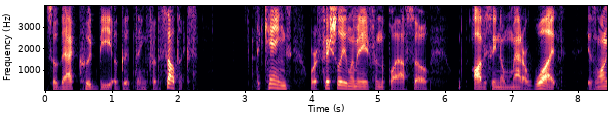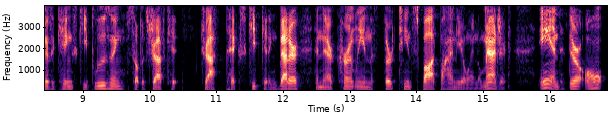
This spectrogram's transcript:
so that could be a good thing for the Celtics. The Kings were officially eliminated from the playoffs, so obviously, no matter what, as long as the Kings keep losing, Celtics draft ki- draft picks keep getting better, and they're currently in the 13th spot behind the Orlando Magic. And they're all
